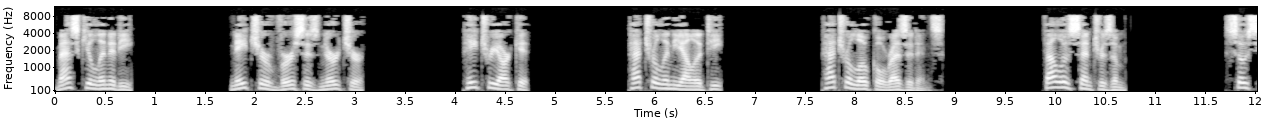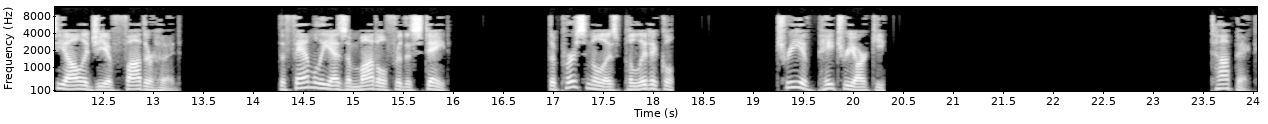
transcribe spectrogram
Masculinity. Nature versus nurture. Patriarchate. Patrilineality. Patrilocal residence. Phallocentrism Sociology of fatherhood. The family as a model for the state. The personal as political. Tree of patriarchy. Topic.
